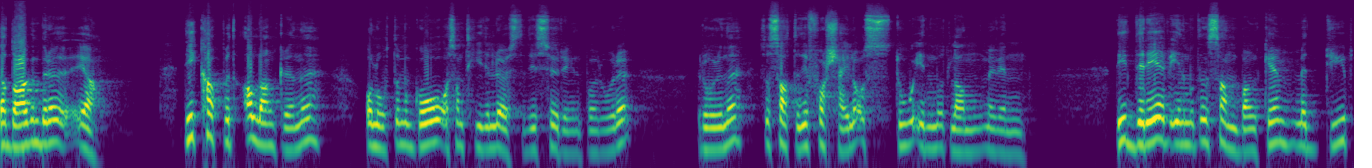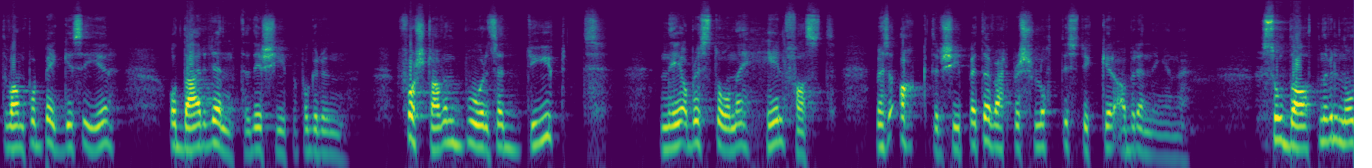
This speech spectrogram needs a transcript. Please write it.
Da dagen brøt Ja. De kappet alle ankrene og lot dem gå, og samtidig løste de surringene på roret rorene, så satte de forseglet og sto inn mot land med vinden. De drev inn mot en sandbanke med dypt vann på begge sider, og der rente de skipet på grunn. Forstaven boret seg dypt ned og ble stående helt fast, mens akterskipet etter hvert ble slått i stykker av brenningene. Soldatene ville nå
